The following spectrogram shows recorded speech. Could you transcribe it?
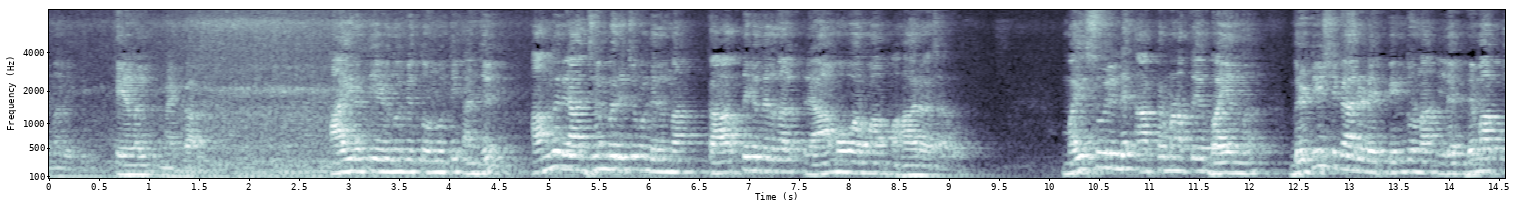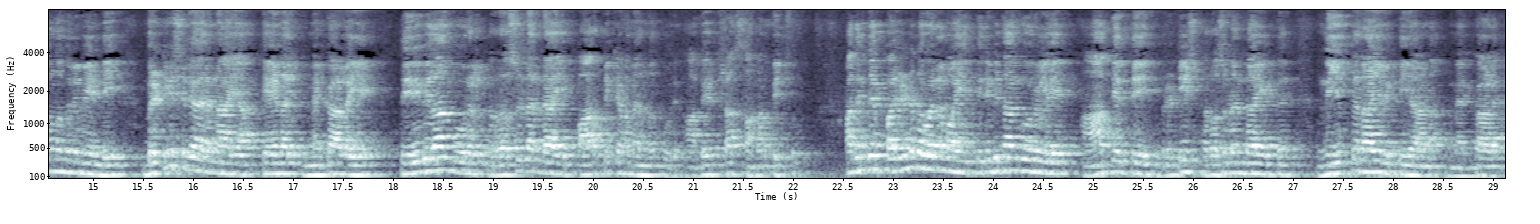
എന്ന വ്യക്തി കേണൽ മെക്കാളെ ആയിരത്തി എഴുന്നൂറ്റി തൊണ്ണൂറ്റി അഞ്ചിൽ അന്ന് രാജ്യം ഭരിച്ചുകൊണ്ടിരുന്ന കാർത്തിക തിരുനാൾ രാമവർമ്മ മഹാരാജാവ്. മൈസൂരിന്റെ ആക്രമണത്തെ ഭയന്ന് ബ്രിട്ടീഷുകാരുടെ പിന്തുണ ലഭ്യമാക്കുന്നതിനു വേണ്ടി ബ്രിട്ടീഷുകാരനായ കേണൽ മെക്കാളയെ തിരുവിതാംകൂറിൽ റെസിഡന്റായി പാർപ്പിക്കണമെന്ന് ഒരു അപേക്ഷ സമർപ്പിച്ചു. അതിന്റെ പരിണതഫലമായി തിരുവിതാംകൂറിലെ ആദ്യത്തെ ബ്രിട്ടീഷ് റെസിഡന്റായിട്ട് നിയുക്തനായ വ്യക്തിയാണ് മെക്കാളെ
